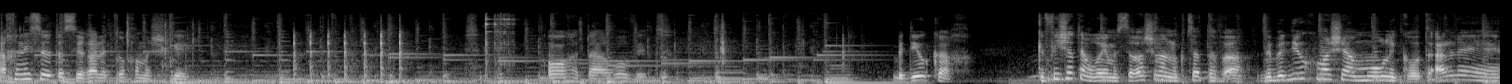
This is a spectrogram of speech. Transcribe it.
הכניסו את הסירה לתוך המשקה. או התערובת. בדיוק כך. כפי שאתם רואים, הסירה שלנו קצת טבעה. זה בדיוק מה שאמור לקרות, אל, אה,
